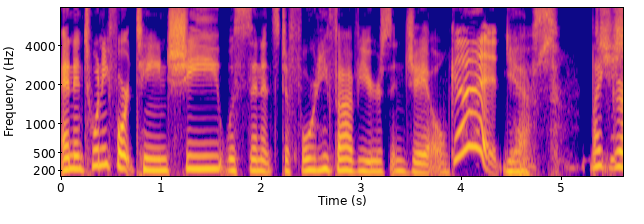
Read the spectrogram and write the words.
And in 2014, she was sentenced to 45 years in jail. Good. Yes. Like she girl.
